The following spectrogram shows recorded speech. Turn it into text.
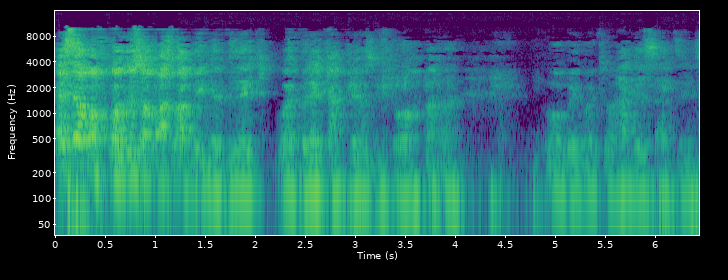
Except, of course, those of us who have been in the village, who were village champions before, who will be able to handle such things.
